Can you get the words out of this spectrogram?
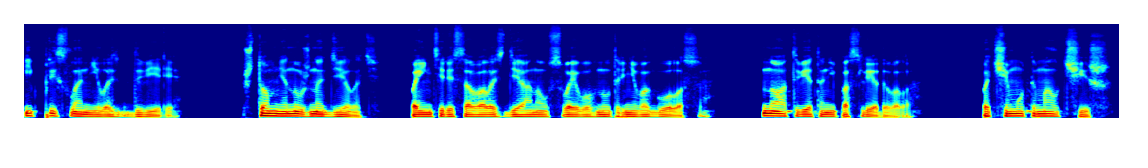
и прислонилась к двери. «Что мне нужно делать?» — поинтересовалась Диана у своего внутреннего голоса. Но ответа не последовало. «Почему ты молчишь?» —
